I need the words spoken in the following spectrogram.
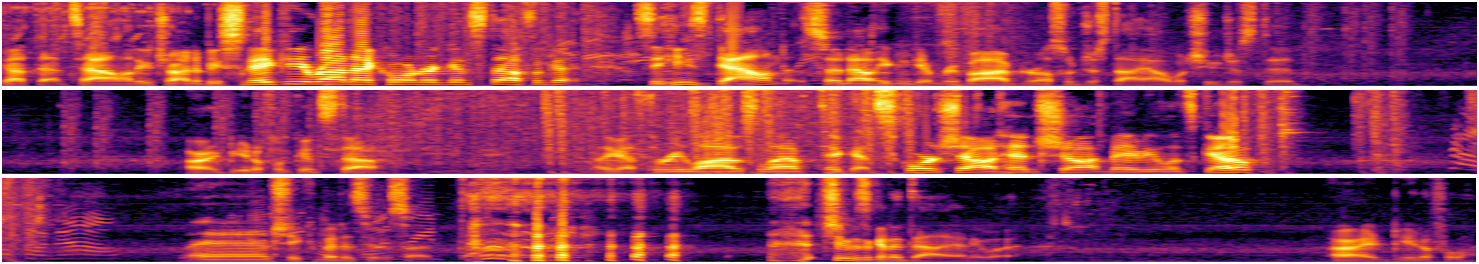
Got that Talon. He tried to be sneaky around that corner. Good stuff. Got, see, he's downed, so now he can get revived or also just die out, which you just did. All right, beautiful. Good stuff. I got three lives left. Take that scorch out, headshot, baby. Let's go. And she committed suicide. she was going to die anyway. Alright, beautiful.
